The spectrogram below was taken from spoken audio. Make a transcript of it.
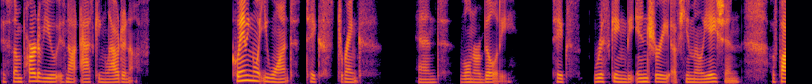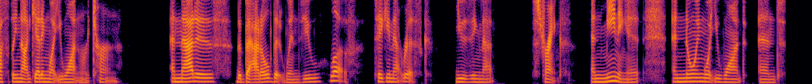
if some part of you is not asking loud enough. Claiming what you want takes strength and vulnerability, takes risking the injury of humiliation, of possibly not getting what you want in return. And that is the battle that wins you love, taking that risk, using that strength and meaning it and knowing what you want and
